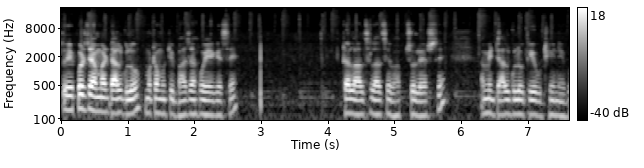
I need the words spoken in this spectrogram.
তো এই পর্যায়ে আমার ডালগুলো মোটামুটি ভাজা হয়ে গেছে। একটা লালচে লালচে ভাব চলে আসছে। আমি ডালগুলোকে উঠিয়ে নেব।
